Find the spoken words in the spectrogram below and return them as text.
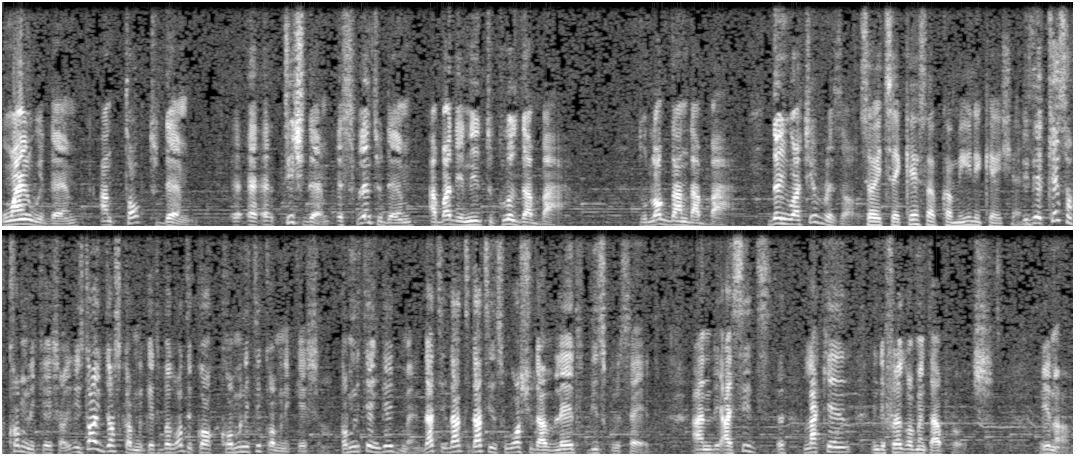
wine with them, and talk to them, uh, uh, teach them, explain to them about the need to close that bar, to lock down that bar. Then you achieve results. So it's a case of communication. It's a case of communication. It's not just communication, but what we call community communication, community engagement. That, that, that is what should have led this crusade. And I see it uh, lacking in the federal government approach. You know,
